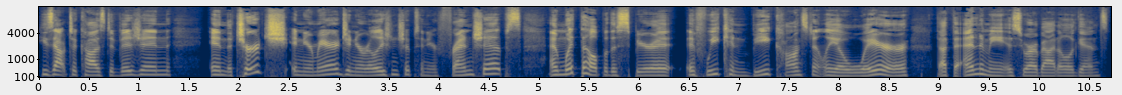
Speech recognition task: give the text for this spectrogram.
He's out to cause division in the church, in your marriage, in your relationships, in your friendships. And with the help of the Spirit, if we can be constantly aware that the enemy is who our battle against,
